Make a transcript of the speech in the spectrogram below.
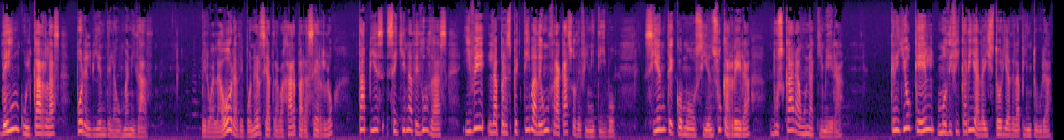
de inculcarlas por el bien de la humanidad. Pero a la hora de ponerse a trabajar para hacerlo, Tapies se llena de dudas y ve la perspectiva de un fracaso definitivo. Siente como si en su carrera buscara una quimera. Creyó que él modificaría la historia de la pintura,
